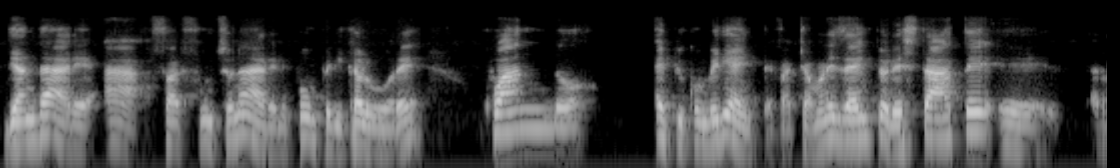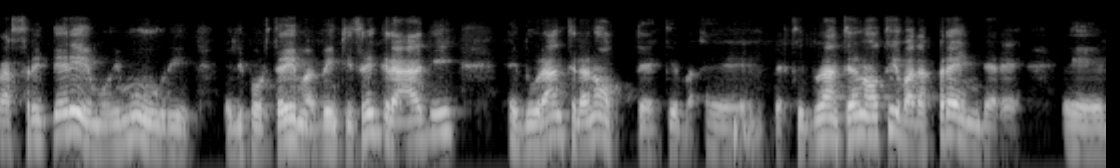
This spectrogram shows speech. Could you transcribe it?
di andare a far funzionare le pompe di calore quando è più conveniente. Facciamo un esempio, d'estate eh, raffredderemo i muri e li porteremo a 23 gradi e durante la notte, che, eh, perché durante la notte io vado a prendere eh,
